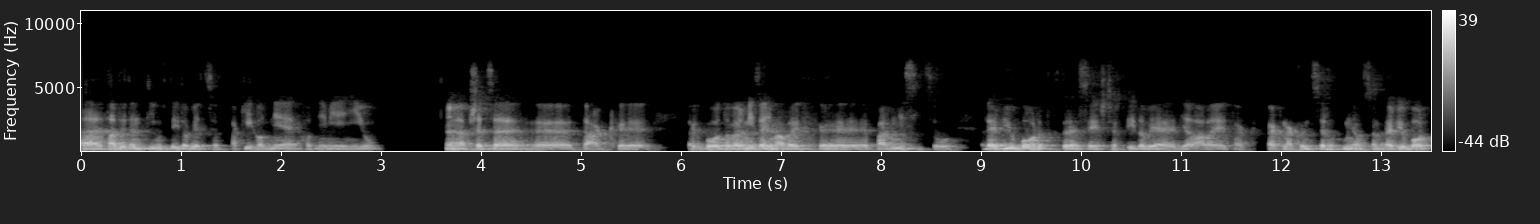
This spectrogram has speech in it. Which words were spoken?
Eh, tady ten tým v té době se taky hodně, hodně mění. Eh, přece eh, tak, tak bylo to velmi zajímavých pár měsíců. Review board, které se ještě v té době dělaly, tak, tak na konci roku měl jsem review board,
